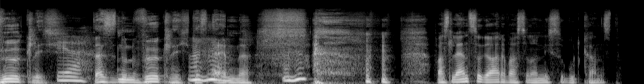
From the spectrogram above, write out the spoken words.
wirklich, Ja. Mhm. das ist nun wirklich das Ende. Was lernst du gerade, was du noch nicht so gut kannst?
